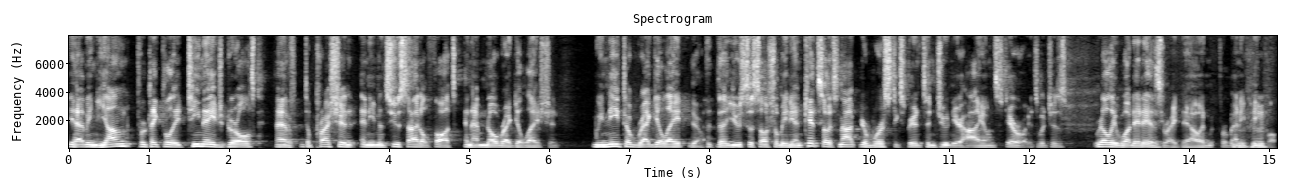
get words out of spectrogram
having young, particularly teenage girls have yep. depression and even suicidal thoughts and have no regulation. We need to regulate yeah. the use of social media in kids so it's not your worst experience in junior high on steroids, which is really what it is right now and for many mm-hmm. people.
